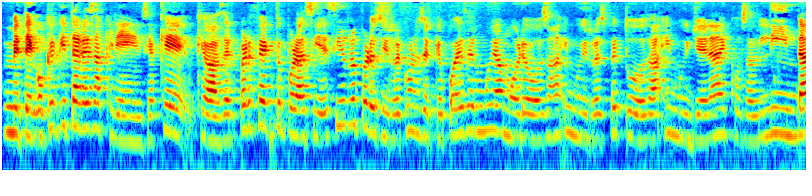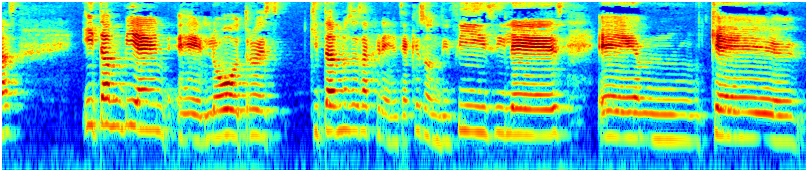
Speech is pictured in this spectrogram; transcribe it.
me tengo que quitar esa creencia que, que va a ser perfecto, por así decirlo, pero sí reconocer que puede ser muy amorosa y muy respetuosa y muy llena de cosas lindas. Y también eh, lo otro es quitarnos esa creencia que son difíciles, em, que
